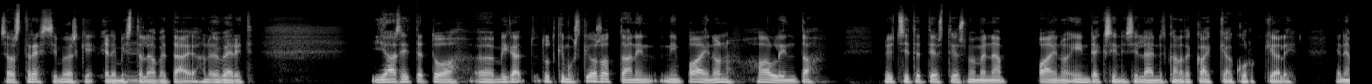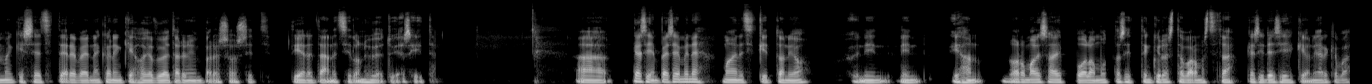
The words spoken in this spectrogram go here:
se on stressi myöskin elimistölle ja vetää ihan överit. Ja sitten tuo, mikä tutkimuksetkin osoittaa, niin, niin painon hallinta. Nyt sitten tietysti, jos me mennään painoindeksiin, niin sillä ei nyt kannata kaikkea kurkkia, eli enemmänkin se, että se terveen näköinen keho ja vyötärön ympäristö on sitten, tiedetään, että sillä on hyötyjä siitä. Ää, käsien peseminen, mainitsitkin on jo niin, niin ihan normaali saippualla, mutta sitten kyllä sitä varmasti sitä käsidesiäkin on järkevä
